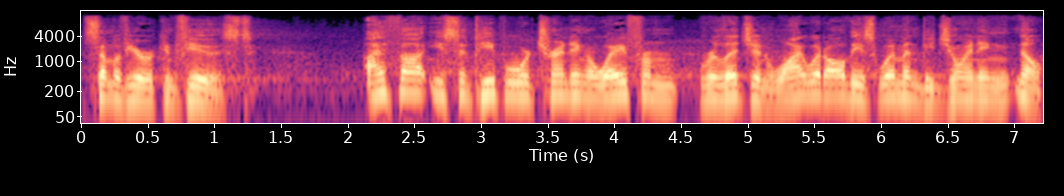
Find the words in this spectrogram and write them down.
Some of you are confused. I thought you said people were trending away from religion. Why would all these women be joining? No,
